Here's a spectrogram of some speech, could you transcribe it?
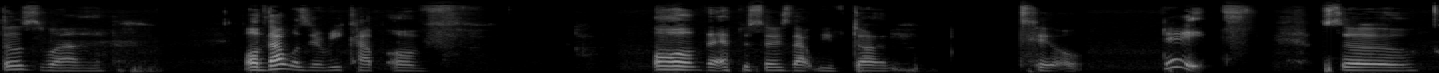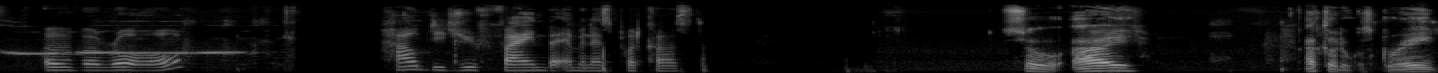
those were well that was a recap of all the episodes that we've done till date. So overall, how did you find the M&S podcast? So I I thought it was great.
